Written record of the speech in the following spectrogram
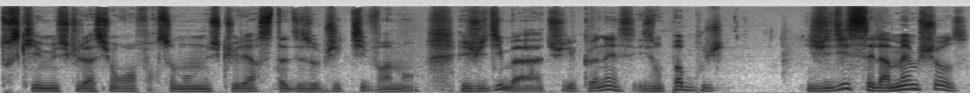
Tout ce qui est musculation, renforcement musculaire, si tu as des objectifs vraiment. Et je lui dis, bah, tu les connais, ils ont pas bougé. Et je lui dis, c'est la même chose.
